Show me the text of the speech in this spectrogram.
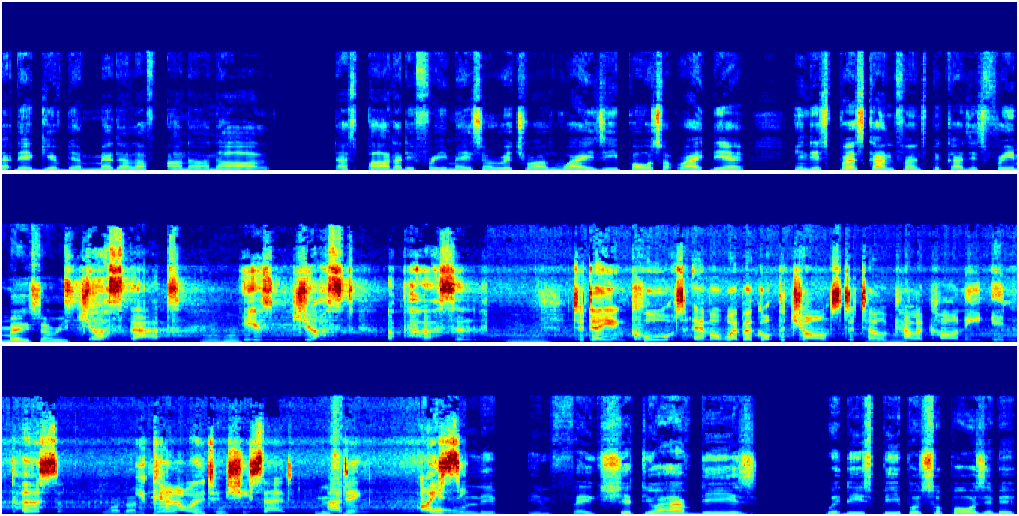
that they give them Medal of Honor and all. That's part of the Freemason rituals. Why is he post up right there? in this press conference because it's Freemasonry. It's Just that. Mhm. He is just a person. Today in court, Emma Webber got the chance to tell Calocane in person. You joke, coward, people. she said, Listen, adding, I see. Only in fake shit you have these with these people supposedly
